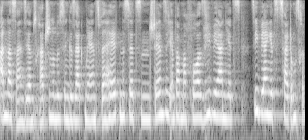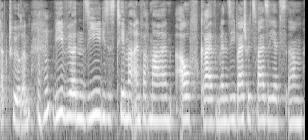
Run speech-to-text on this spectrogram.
anders sein? Sie haben es gerade schon so ein bisschen gesagt, mehr ins Verhältnis setzen. Stellen Sie sich einfach mal vor, Sie wären jetzt, Sie wären jetzt Zeitungsredakteurin. Mhm. Wie würden Sie dieses Thema einfach mal aufgreifen, wenn Sie beispielsweise jetzt ähm,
